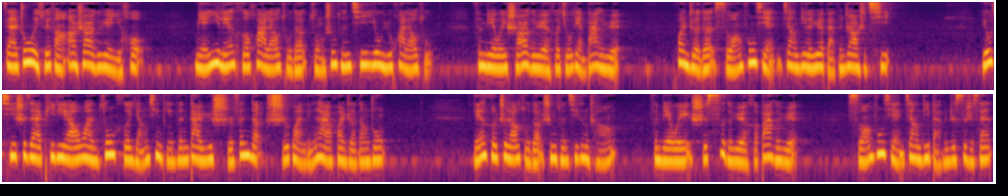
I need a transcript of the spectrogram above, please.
在中位随访二十二个月以后，免疫联合化疗组的总生存期优于化疗组，分别为十二个月和九点八个月，患者的死亡风险降低了约百分之二十七。尤其是在 PD-L1 综合阳性评分大于十分的食管鳞癌患者当中，联合治疗组的生存期更长，分别为十四个月和八个月，死亡风险降低百分之四十三。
